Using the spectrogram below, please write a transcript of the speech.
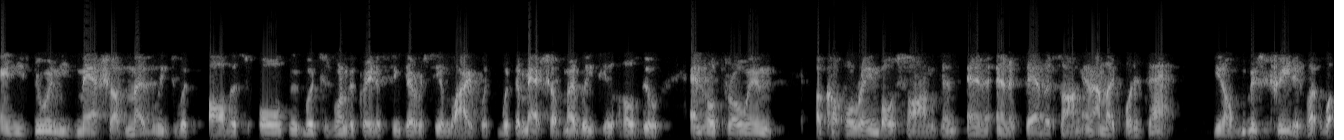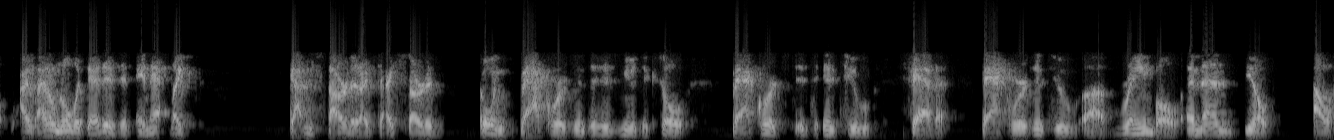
and he's doing these mashup medleys with all this old, which is one of the greatest things you ever see him live with with the mashup medleys he'll, he'll do, and he'll throw in a couple Rainbow songs and and, and a Sabbath song, and I'm like, what is that? You know, mistreated. What? what I, I don't know what that is, and, and that like got me started. I, I started going backwards into his music. So backwards into, Sabbath, backwards into uh, Rainbow, and then you know Elf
